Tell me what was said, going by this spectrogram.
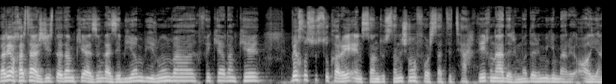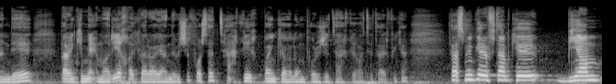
ولی آخر ترجیح دادم که از این قضیه بیام بیرون و فکر کردم که به خصوص تو کارهای انسان دوستانه شما فرصت تحقیق نداریم. ما داریم میگیم برای آینده برای اینکه معماری خاک برای آینده بشه فرصت تحقیق با اینکه حالا اون پروژه تحقیقات تعریف کردم تصمیم گرفتم که بیام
